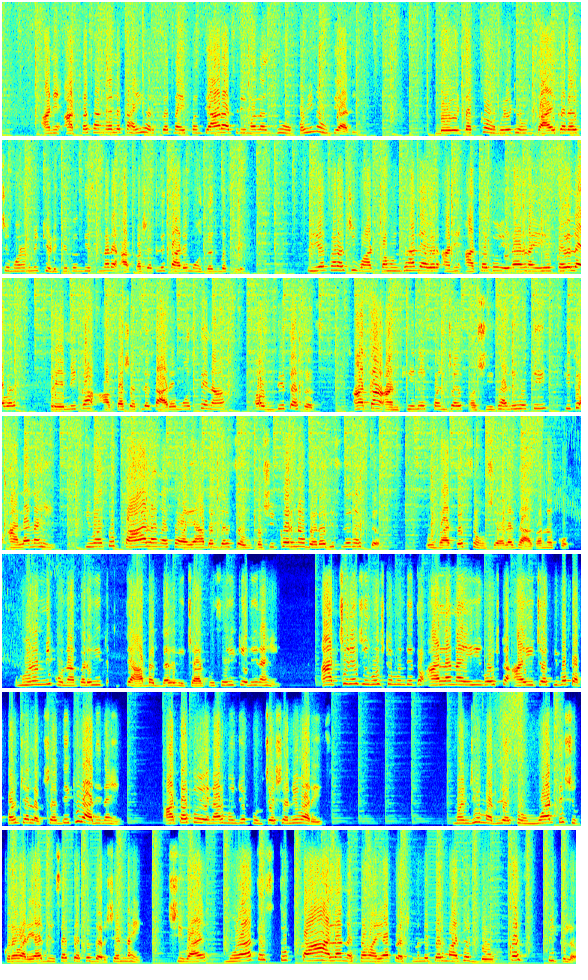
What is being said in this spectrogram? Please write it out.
आणि आता सांगायला काही हरकत नाही पण त्या रात्री मला झोपही नव्हती आली. डोळे टक्क उघडे ठेवून काय करायचे म्हणून मी खिडकीतून दिसणाऱ्या आकाशातले तारे मोजत बसले. प्रियकराची वाट पाहून झाल्यावर आणि आता तो येणार नाही हे कळल्यावर प्रेमिका आकाशातले तारे मोजते ना अगदी तसंच. आता आणखीन एक पंचायत अशी झाली होती की तो आला नाही किंवा तो का आला नसावा याबद्दल चौकशी करणं बरं दिसलं नसतं. उगाच संशयाला जागा नको. म्हणून मी कुणाकडेही त्याबद्दल विचारपूसही केली नाही. आश्चर्याची गोष्ट म्हणजे तो आला नाही ही गोष्ट आईच्या किंवा पप्पांच्या लक्षात देखील आली नाही. आता तो येणार म्हणजे पुढच्या शनिवारीच. म्हणजे मधल्या सोमवार ते शुक्रवार या दिवसात त्याचं दर्शन नाही. शिवाय मुळातच तो का आला नसावा या प्रश्नाने तर माझं डोकंच पिकलं.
